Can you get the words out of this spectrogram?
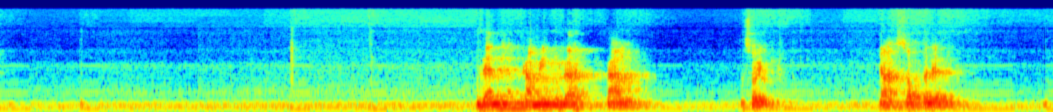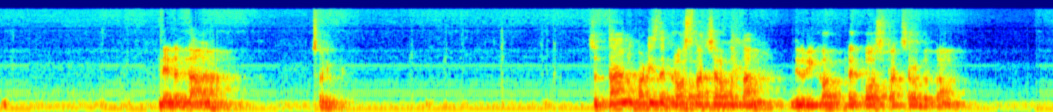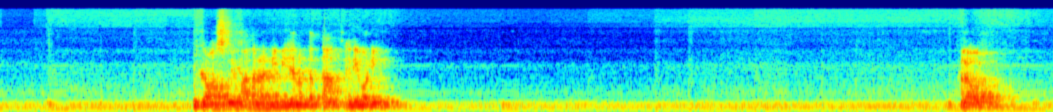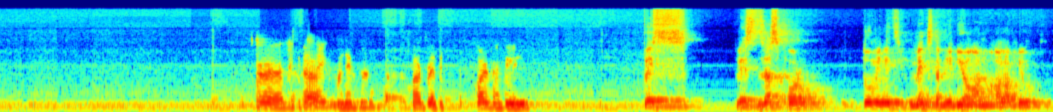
Then coming to the tongue, sorry, yeah, soft palate. Then the tongue, sorry. So tongue, what is the gross structure of the tongue? Do you recall the gross structure of the tongue? Grossly, what are the division of the tongue? Anybody? Hello? Please, please just for two minutes makes the video on all of you.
